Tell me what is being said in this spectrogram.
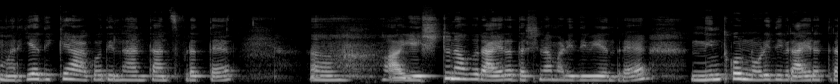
ಮರೆಯೋದಕ್ಕೆ ಆಗೋದಿಲ್ಲ ಅಂತ ಅನಿಸ್ಬಿಡುತ್ತೆ. ಎಷ್ಟು ನಾವು ರಾಯರ ದರ್ಶನ ಮಾಡಿದ್ದೀವಿ ಅಂದರೆ, ನಿಂತ್ಕೊಂಡು ನೋಡಿದ್ದೀವಿ ರಾಯರ ಹತ್ರ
